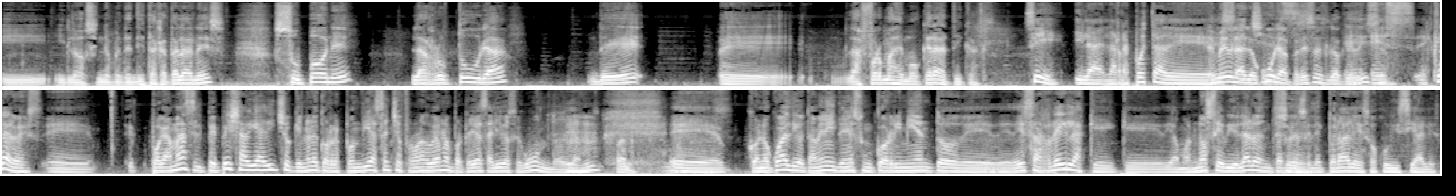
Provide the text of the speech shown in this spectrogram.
y- y los independentistas catalanes supone la ruptura de eh, las formas democráticas. Sí, y la, la respuesta de. Es medio una Sánchez locura, pero eso es lo que es- dice. Es, es claro, es. eh, eh, porque además el PP ya había dicho que no le correspondía a Sánchez formar gobierno porque había salido segundo, digamos. Bueno, Eh, con lo cual, digo, también ahí tenés un corrimiento de, de- de esas reglas que, que, digamos, no se violaron en términos Sí. electorales o judiciales.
